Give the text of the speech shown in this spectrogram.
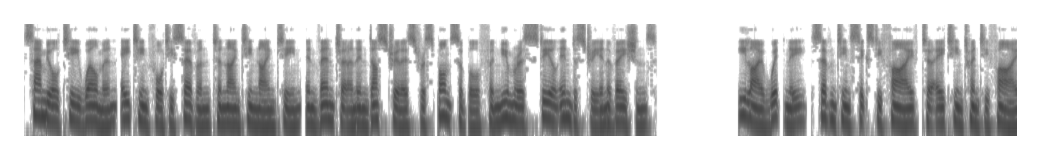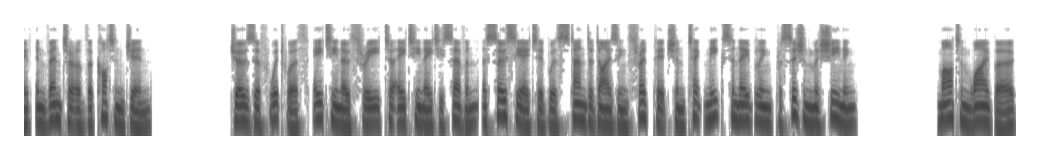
Samuel T. Wellman (1847–1919), inventor and industrialist responsible for numerous steel industry innovations. Eli Whitney (1765–1825), inventor of the cotton gin. Joseph Whitworth (1803–1887), associated with standardizing thread pitch and techniques enabling precision machining. Martin Wiberg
